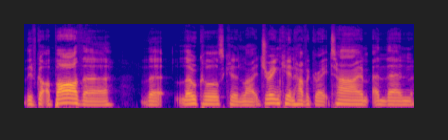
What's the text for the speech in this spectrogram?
they've got a bar there that locals can like drink in, have a great time, and then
